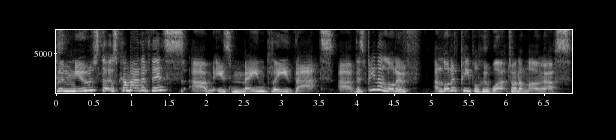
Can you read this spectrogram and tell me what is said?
The news that has come out of this um, is mainly that uh, there's been a lot of a lot of people who worked on Among Us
